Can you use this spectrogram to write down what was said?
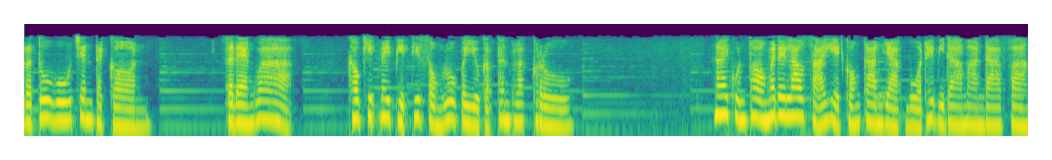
กระตู้วู้เช่นแต่ก่อน แสดงว่า เขาคิดไม่ผิดที่ส่งลูกไปอยู่กับท่านพระครู นายขุนทองไม่ได้เล่าสาเหตุของการอยากบวชให้บิดามารดาฟัง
